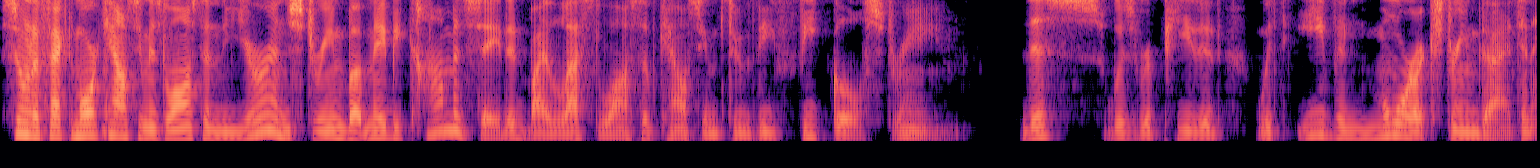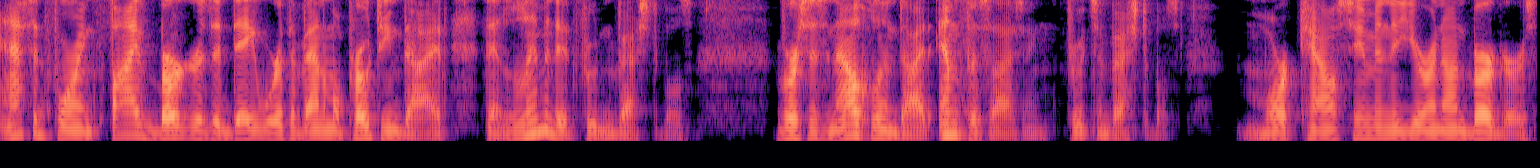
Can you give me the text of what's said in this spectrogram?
So in effect, more calcium is lost in the urine stream, but may be compensated by less loss of calcium through the fecal stream. This was repeated with even more extreme diets, an acid-forming five burgers a day worth of animal protein diet that limited fruit and vegetables, versus an alkaline diet emphasizing fruits and vegetables. More calcium in the urine on burgers,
